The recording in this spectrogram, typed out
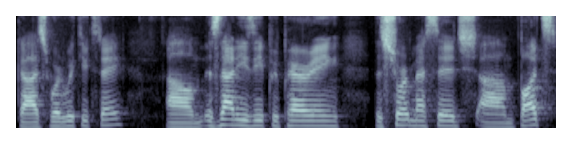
God's word with you today. Um, it's not easy preparing this short message, um, but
